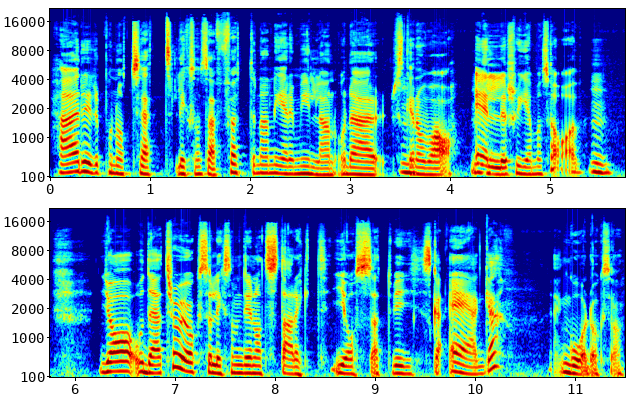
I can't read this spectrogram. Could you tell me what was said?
Här är det på något sätt liksom så här, fötterna ner i myllan och där ska mm. de vara. Mm. Eller så ger man sig av. Mm. Ja, och där tror jag också liksom det är något starkt i oss att vi ska äga en gård också.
